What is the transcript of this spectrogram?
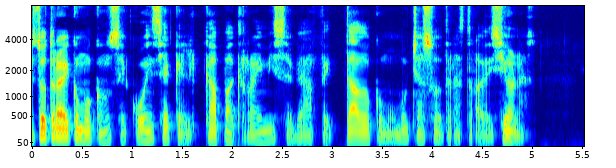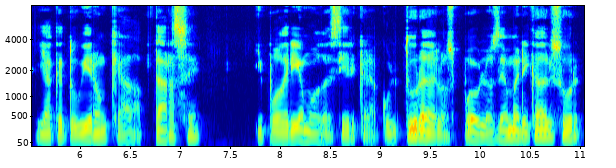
Esto trae como consecuencia que el Capac Raimi se vea afectado como muchas otras tradiciones, ya que tuvieron que adaptarse y podríamos decir que la cultura de los pueblos de América del Sur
